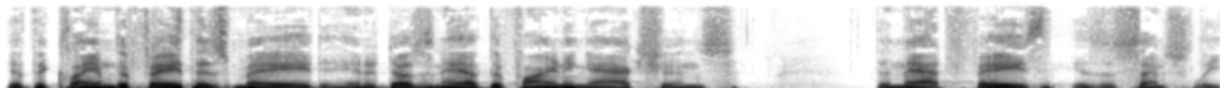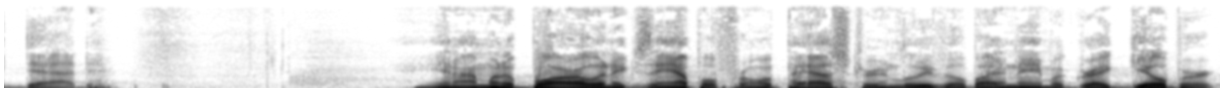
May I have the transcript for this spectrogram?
If the claim to faith is made and it doesn't have defining actions, then that faith is essentially dead. And I'm going to borrow an example from a pastor in Louisville by the name of Greg Gilbert.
